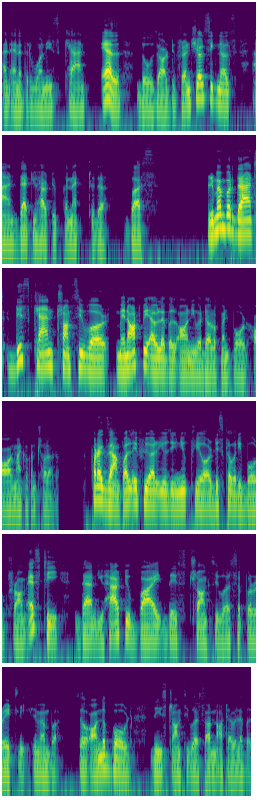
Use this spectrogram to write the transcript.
and another one is CAN L. Those are differential signals and that you have to connect to the bus Remember that this CAN transceiver may not be available on your development board or microcontroller. For example, if you are using Nucleo or Discovery board from ST, then you have to buy this transceiver separately, remember. So on the board, these transceivers are not available.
